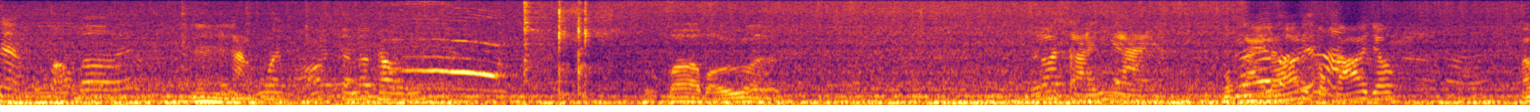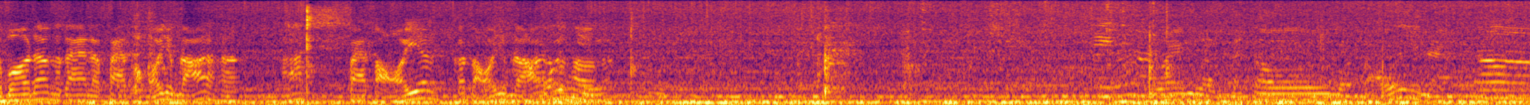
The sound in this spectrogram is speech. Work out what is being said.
Nào cũng bỏ bơ ấy. Cái nào cũng phải bỏ cho nó thơm. Bơ bự mà nó xài ngày. Một ngày là hết cái cục đó chứ. Mà bơ đó người ta là pha tỏi trong đó hả? Hả pha tỏi á có tỏi trong đó nhiều hơn quay là cái tô bò tỏi vậy nè. Ờ.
